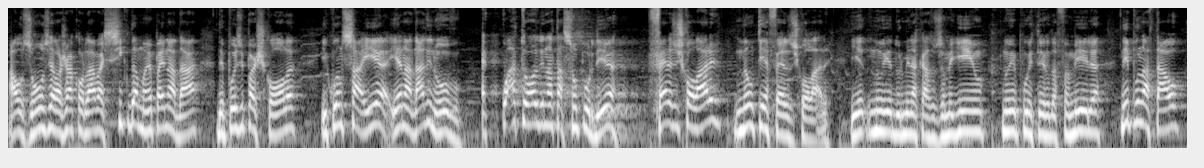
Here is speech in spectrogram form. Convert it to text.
Aos 11 ela já acordava às 5 da manhã para ir nadar, depois ir para a escola e quando saía ia nadar de novo. É 4 horas de natação por dia. Férias escolares, não tinha férias escolares não ia dormir na casa dos amiguinhos, não ia pro enterro da família, nem pro Natal.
